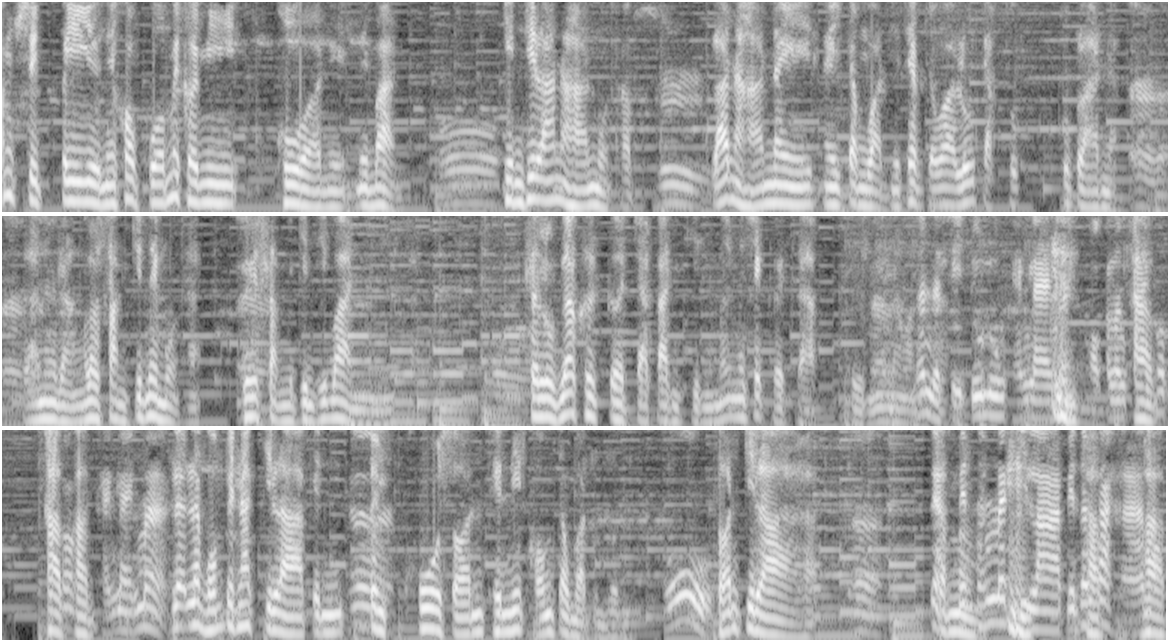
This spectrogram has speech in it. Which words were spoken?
30 ปีอยู่ในครอบครัวไม่เคยมีครัวในในบ้านโอ้ กินที่ร้านอาหารหมดครับ อืมร้านอาหารในในจังหวัดนี่แทบจะว่ารู้จักทุกทุกร้านเนี่ยอ่าอ่าร้านดังๆเราสั่งกินได้หมดฮะหรือสั่งไปกินที่บ้านอย่างนี้ครับโอ้สรุปแล้วคือเกิดจากการกินไม่ไม่ใช่เกิดจากอื่นแน่นอน นั่นน่ะสิดูลุงแข็งแรงเลยออกกำลังกายก็ครับก็ครับแข็งแรงมาก และและผมเป็นนักกีฬาเป็นเออ เป็นครูสอนเทนนิสของจังหวัดอุบลโอ้สอนกีฬาครับ เออเนี่ยครับเป็นทั้งนักกีฬาเป็นทั้งทหารครับ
